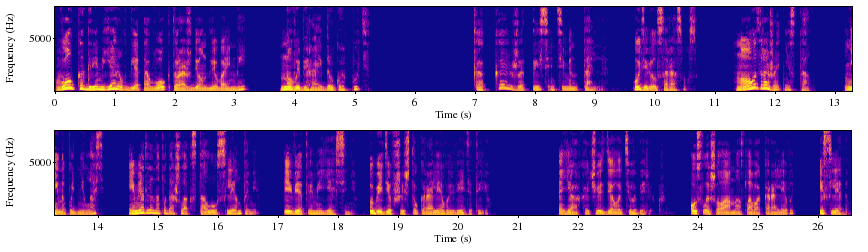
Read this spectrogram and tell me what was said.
Волка гримьеров для того, кто рожден для войны, но выбирает другой путь». «Какая же ты сентиментальная!» — удивился Расмус. Но возражать не стал. Нина поднялась и медленно подошла к столу с лентами и ветвями ясеня, убедившись, что королева видит ее. «Я хочу сделать оберег», — услышала она слова королевы, и следом.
